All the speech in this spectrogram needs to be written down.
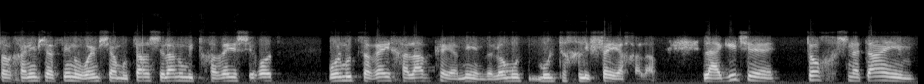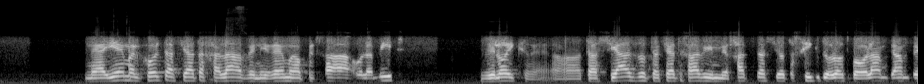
צרכנים שעשינו, רואים שהמוצר שלנו מתחרה ישירות מול מוצרי חלב קיימים, ולא מול, מול תחליפי החלב. להגיד שתוך שנתיים נאיים על כל תעשיית החלב ונראה מהפכה עולמית, זה לא יקרה. התעשייה הזאת, תעשיית החלב, היא אחת התעשיות הכי גדולות בעולם, גם ב...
